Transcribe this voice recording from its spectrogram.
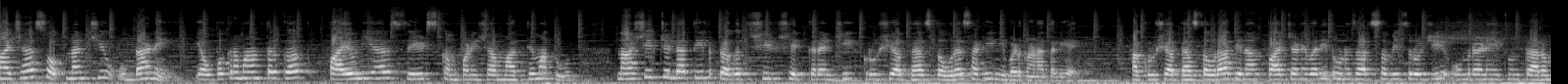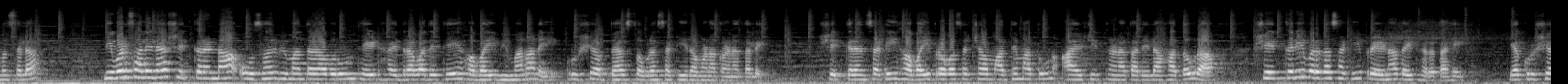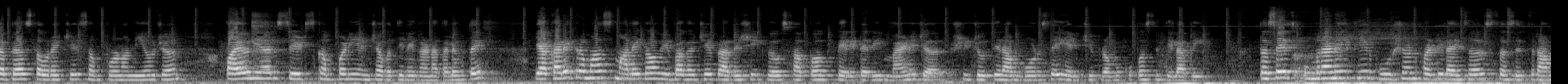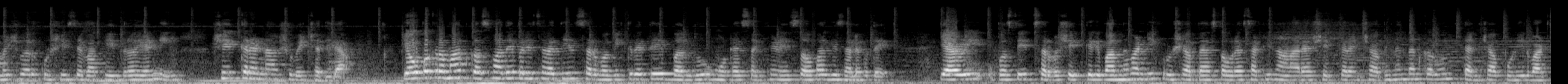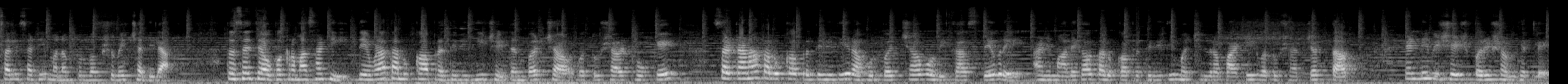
माझ्या स्वप्नांची उड्डाणे या उपक्रमांतर्गत पायोनियर सीड्स कंपनीच्या माध्यमातून नाशिक जिल्ह्यातील प्रगतशील शेतकऱ्यांची कृषी अभ्यास दौऱ्यासाठी निवड करण्यात आली आहे. हा कृषी अभ्यास दौरा दिनांक पाच जानेवारी दोन हजार सव्वीस रोजी उमरणे येथून प्रारंभ झाला. निवड झालेल्या शेतकऱ्यांना ओझर विमानतळावरून थेट हैदराबाद येथे हवाई विमानाने कृषी अभ्यास दौऱ्यासाठी रवाना करण्यात आले. शेतकऱ्यांसाठी हवाई प्रवासाच्या माध्यमातून आयोजित करण्यात आलेला हा दौरा शेतकरी वर्गासाठी प्रेरणादायी ठरत आहे. या कृषी अभ्यास दौऱ्याचे संपूर्ण नियोजन पायोनियर सीड्स कंपनी यांच्या वतीने करण्यात आले होते. या कार्यक्रमास मालेगाव विभागाचे प्रादेशिक व्यवस्थापक टेरिटरी मॅनेजर श्री ज्योतिराम गोडसे यांची प्रमुख उपस्थिती लाभली. तसेच उमराणे येथील भूषण फर्टिलायझर्स तसेच रामेश्वर कृषी सेवा केंद्र यांनी शेतकऱ्यांना शुभेच्छा दिल्या. या उपक्रमात कसमादे परिसरातील सर्व विक्रेते बंधू मोठ्या संख्येने सहभागी झाले होते. यावेळी उपस्थित सर्व शेतकरी बांधवांनी कृषी अभ्यास दौऱ्यासाठी जाणाऱ्या शेतकऱ्यांचे अभिनंदन करून त्यांच्या पुढील वाटचालीसाठी मनपूर्वक शुभेच्छा दिल्या. तसेच या उपक्रमासाठी देवळा तालुका प्रतिनिधी चेतन बच्चा व तुषार ठोके सटाणा तालुका प्रतिनिधी राहुल बच्चा व विकास देवरे आणि मालेगाव तालुका प्रतिनिधी मच्छिंद्र पाटील व तुषार जगताप यांनी विशेष परिश्रम घेतले.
